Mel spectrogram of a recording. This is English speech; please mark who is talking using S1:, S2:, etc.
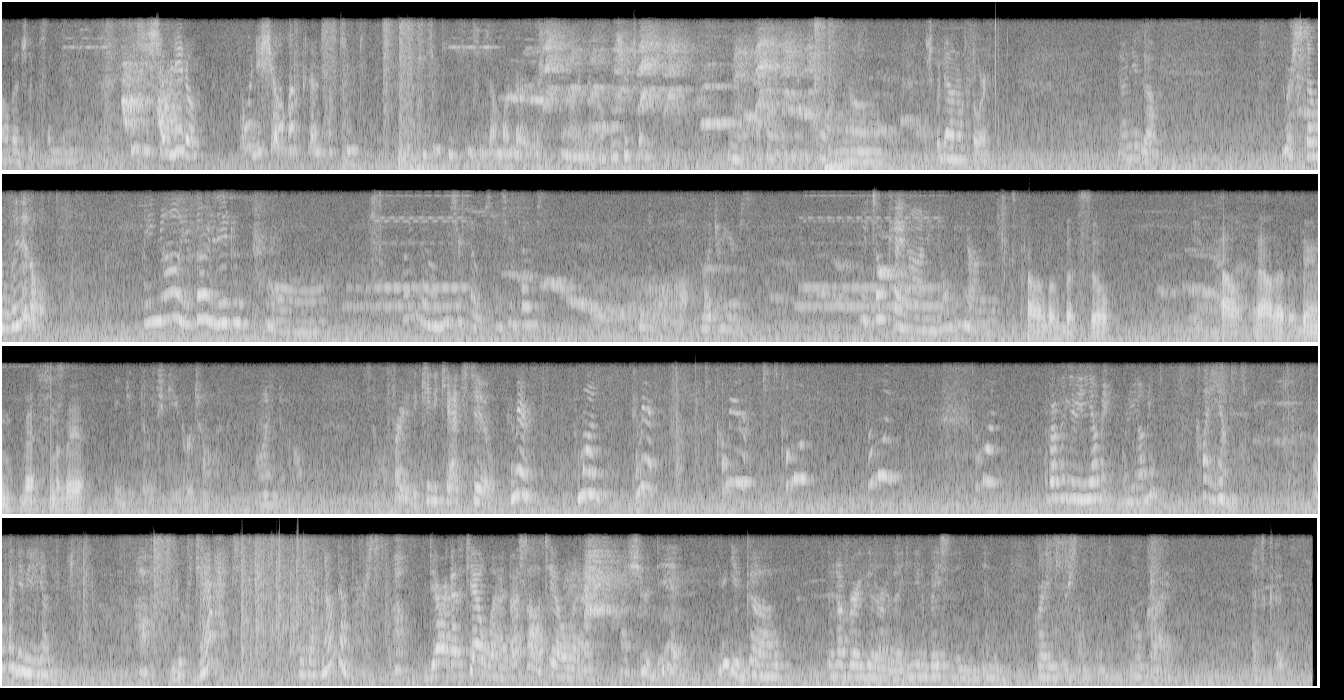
S1: I'll eventually put him down.
S2: He's just so little. I want to show him up close, how cute.
S1: He's, he's, he's almost nervous. Oh, no. He's your toes. Oh, no. Let's go down on the floor. Down you go.
S2: You're so little. I know, you're very little.
S1: Aww.
S2: I know, these your toes, these your toes. Aw, Watch your ears. It's okay, honey, don't be nervous.
S3: Probably a little bit still
S2: Yeah.
S3: out, out of it being back from the vet.
S2: You just don't scared, huh? I know. So I'm afraid of the kitty cats too. Come here. Come on. Come here. Come here. Come on. Come on. Come on. How about if I give you a yummy? Want a yummy? How about a yummy? How about if I give you a yummy? Oh, look at that. We got no numbers. Oh, there I got a tail wag. I saw a tail wag. I sure did. Here you go. They're not very good, are they? You need them based in, in grades or something. Okay. That's good.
